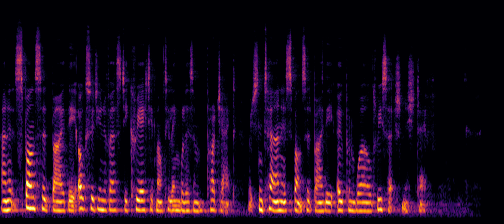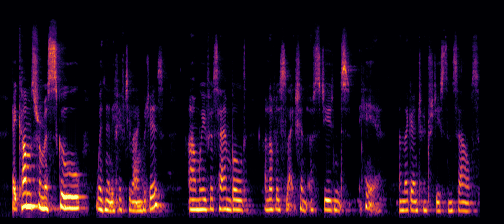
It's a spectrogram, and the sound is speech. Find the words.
and it's sponsored by the Oxford University Creative Multilingualism Project, which in turn is sponsored by the Open World Research Initiative. It comes from a school with nearly 50 languages, and we've assembled a lovely selection of students here, and they're going to introduce themselves.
